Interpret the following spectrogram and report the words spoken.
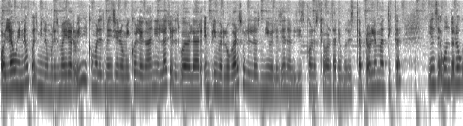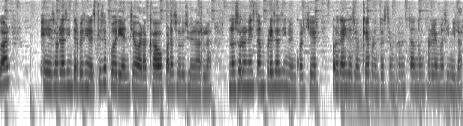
Hola, bueno, pues mi nombre es Mayra Ruiz y como les mencionó mi colega Daniela, yo les voy a hablar en primer lugar sobre los niveles de análisis con los que abordaremos esta problemática y en segundo lugar eh, sobre las intervenciones que se podrían llevar a cabo para solucionarla, no solo en esta empresa, sino en cualquier organización que de pronto esté implementando un problema similar.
